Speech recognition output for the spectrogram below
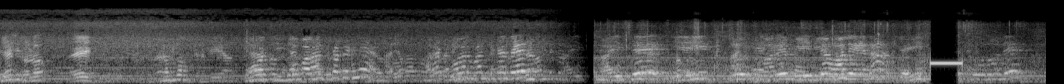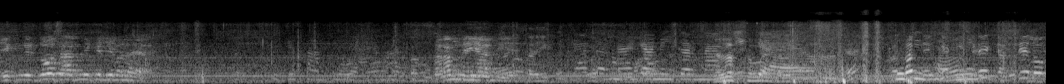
चलो। ए, क्या चीज़ें बंद कर देंगे अरे खबर बंद कर दे ऐसे यही हमारे मीडिया वाले हैं ना यही उन्होंने एक निर्दोष आदमी के लिए बनाया शर्म नहीं आती है करना है क्या नहीं करना है ये क्या है मतलब देखिए कितने गंदे लोग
